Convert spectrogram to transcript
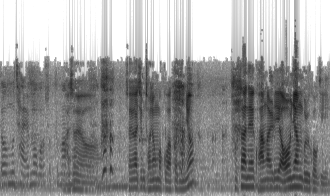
너무 잘 먹어서 그만. 먹- 맞아요. 저희가 지금 저녁 먹고 왔거든요. 부산의 광안리의 언양 불고기.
